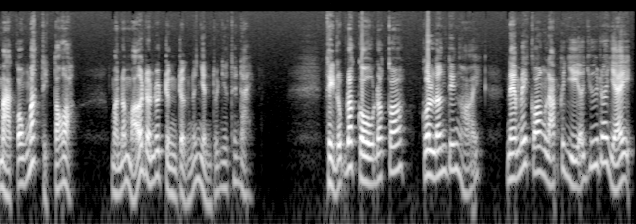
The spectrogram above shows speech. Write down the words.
Mà con mắt thì to, mà nó mở ra nó trừng trừng nó nhìn tôi như thế này. Thì lúc đó cô đó có, Cô lớn tiếng hỏi, nè mấy con làm cái gì ở dưới đó vậy?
